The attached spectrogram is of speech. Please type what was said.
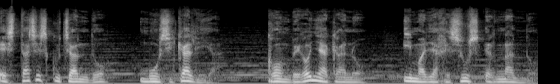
Estás escuchando Musicalia con Begoña Cano y María Jesús Hernando.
